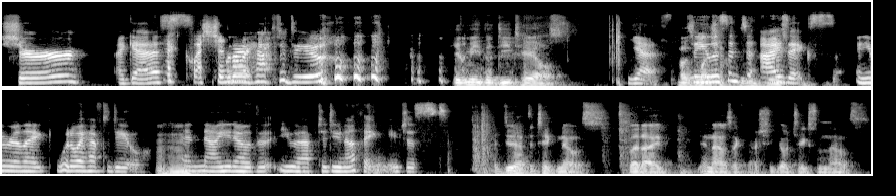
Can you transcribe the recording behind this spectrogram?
Sure, I guess. Question what do I have to do? Give me the details. Yes. So you much listened to. Isaac's, and you were like, "What do I have to do?" Mhm. And now you know that you have to do nothing. You just I do have to take notes, but I and I was like, I should go take some notes.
